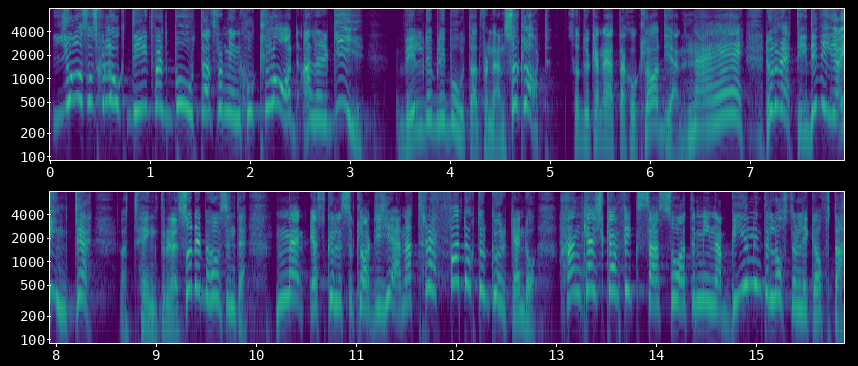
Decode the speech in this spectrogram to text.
Jag som skulle åkt dit för att botas från min chokladallergi! Vill du bli botad från den? Såklart! Så att du kan äta choklad igen? Nej, det har du rätt i. Det vill jag inte! Jag tänkte det. Så det behövs inte. Men jag skulle såklart gärna träffa Dr. Gurka ändå. Han kanske kan fixa så att mina ben inte lossnar lika ofta.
